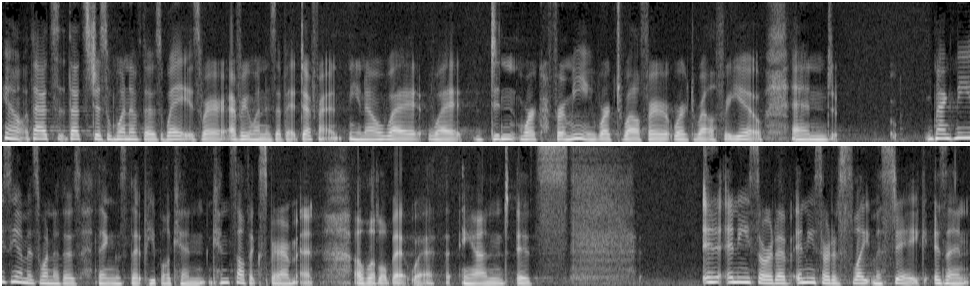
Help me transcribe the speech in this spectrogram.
you know that's that's just one of those ways where everyone is a bit different. You know what what didn't work for me worked well for worked well for you, and magnesium is one of those things that people can can self experiment a little bit with, and it's any sort of any sort of slight mistake isn't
